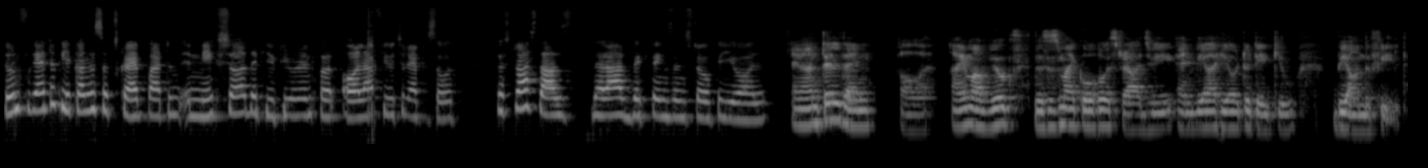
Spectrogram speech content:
Don't forget to click on the subscribe button and make sure that you tune in for all our future episodes. Because trust us, there are big things in store for you all. And until then, uh, I'm Avyuk. This is my co host Rajvi, and we are here to take you beyond the field.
